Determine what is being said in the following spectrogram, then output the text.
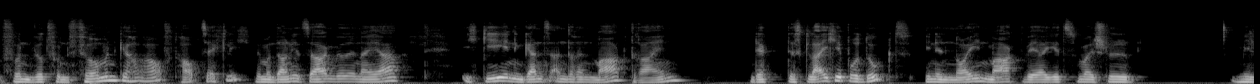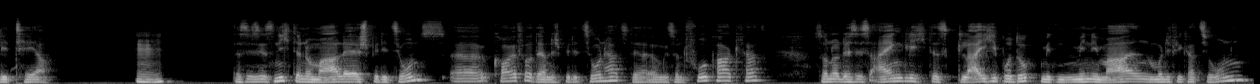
von, wird von Firmen gekauft, hauptsächlich. Wenn man dann jetzt sagen würde, naja, ich gehe in einen ganz anderen Markt rein, der, das gleiche Produkt in einen neuen Markt wäre jetzt zum Beispiel Militär. Mhm. Das ist jetzt nicht der normale Speditionskäufer, der eine Spedition hat, der irgendwie so einen Fuhrpark hat, sondern das ist eigentlich das gleiche Produkt mit minimalen Modifikationen,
